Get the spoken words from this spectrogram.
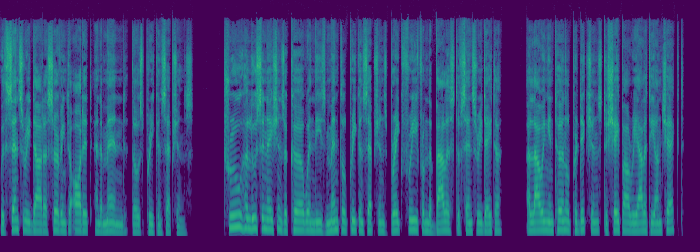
with sensory data serving to audit and amend those preconceptions. True hallucinations occur when these mental preconceptions break free from the ballast of sensory data, allowing internal predictions to shape our reality unchecked.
